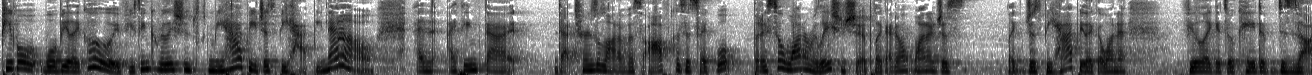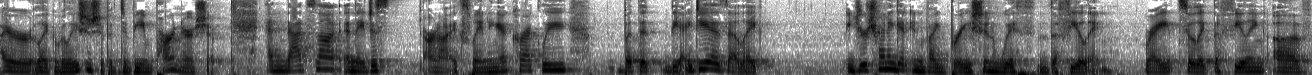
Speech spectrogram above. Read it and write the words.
people will be like, oh, if you think a relationship's gonna be happy, just be happy now. And I think that that turns a lot of us off because it's like, well, but I still want a relationship. Like, I don't want to just like just be happy. Like, I want to feel like it's okay to desire like a relationship and to be in partnership. And that's not, and they just are not explaining it correctly. But the the idea is that like you're trying to get in vibration with the feeling, right? So like the feeling of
